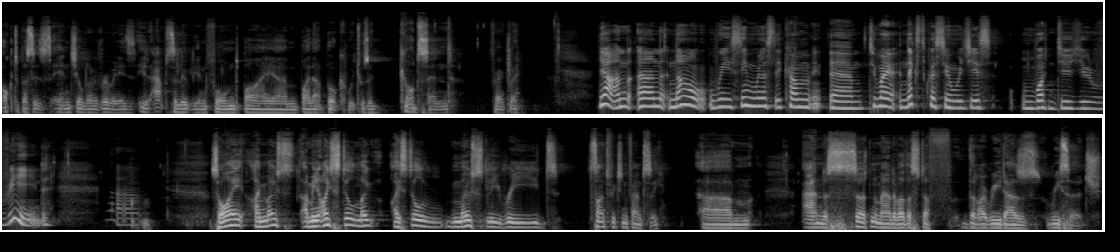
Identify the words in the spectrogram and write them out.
octopuses in Children of Ruin is, is absolutely informed by um, by that book, which was a godsend, frankly. Yeah, and, and now we seamlessly come um, to my next question, which is, what do you read? Um, so I, I most, I mean, I still, mo- I still mostly read science fiction, fantasy, um, and a certain amount of other stuff that I read as research.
